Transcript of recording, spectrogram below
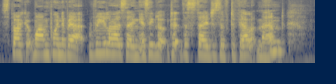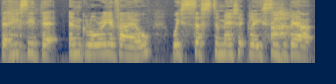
spoke at one point about realizing as he looked at the stages of development that he said that in Gloriavale we systematically set about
